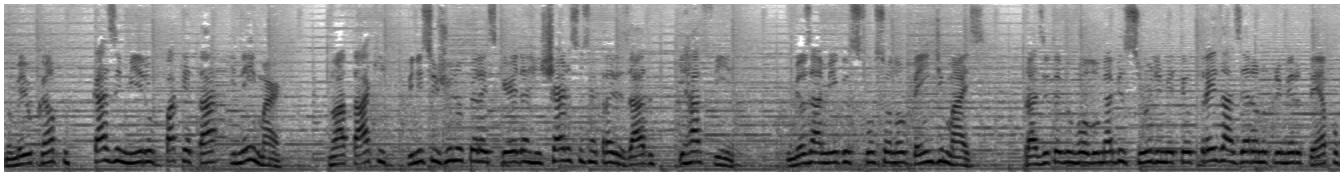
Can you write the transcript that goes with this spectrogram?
No meio-campo, Casimiro, Paquetá e Neymar. No ataque, Vinícius Júnior pela esquerda, Richardson centralizado e Rafinha. E meus amigos, funcionou bem demais. O Brasil teve um volume absurdo e meteu 3 a 0 no primeiro tempo,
